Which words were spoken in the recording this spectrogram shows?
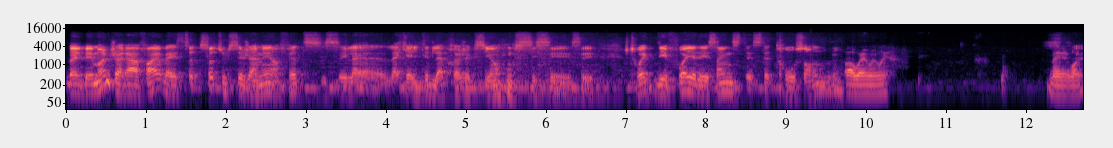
Ben, le bémol j'aurais à faire, ben, ça, ça, tu le sais jamais, en fait, si c'est la, la, qualité de la projection ou si c'est. Je trouvais que des fois, il y a des scènes, c'était trop sombre. Ah ouais, ouais, ouais. Mais ouais.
